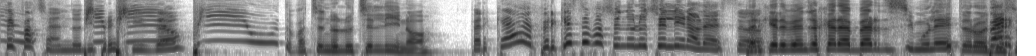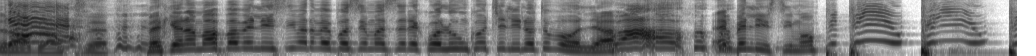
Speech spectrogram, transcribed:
stai facendo di Piu, preciso? Sto facendo l'uccellino. Perché? Perché stai facendo l'uccellino adesso? Perché dobbiamo giocare a Bird Simulator oggi su Perché? Roblox. Perché è una mappa bellissima dove possiamo essere qualunque uccellino tu voglia. Wow! È bellissimo. Piu, piu, piu, piu.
